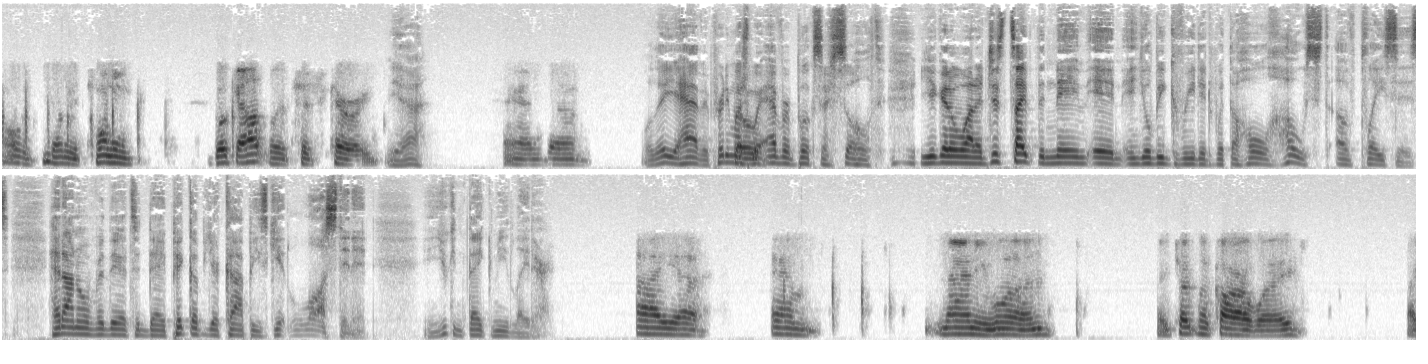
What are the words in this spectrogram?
oh nearly twenty book outlets it's carried. Yeah. And um, well, there you have it. Pretty much so, wherever books are sold, you're going to want to just type the name in and you'll be greeted with a whole host of places. Head on over there today, pick up your copies, get lost in it, and you can thank me later. I uh, am 91. They took my car away. I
